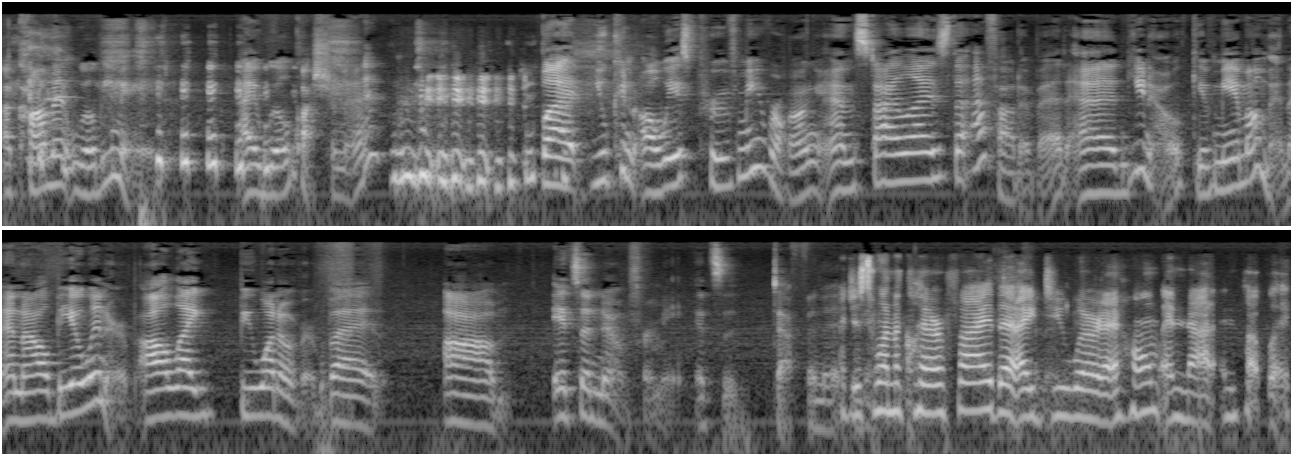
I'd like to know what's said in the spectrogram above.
a comment will be made. I will question it. But you can always prove me wrong and stylize the F out of it and, you know, give me a moment and I'll be a winner. I'll like be won over. But um it's a no for me. It's a definite I just no. want to clarify that I do wear it at home and not in public.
